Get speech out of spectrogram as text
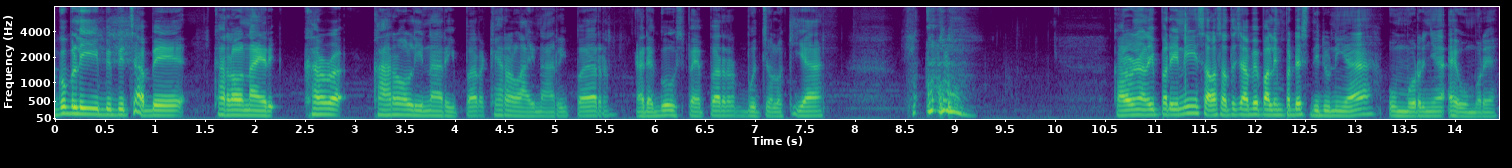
Gue beli bibit cabe Carolina Car- Carolina Reaper, Carolina Reaper, ada Ghost Pepper, Bucolokia. Carolina Reaper ini salah satu cabai paling pedas di dunia, umurnya eh umurnya.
